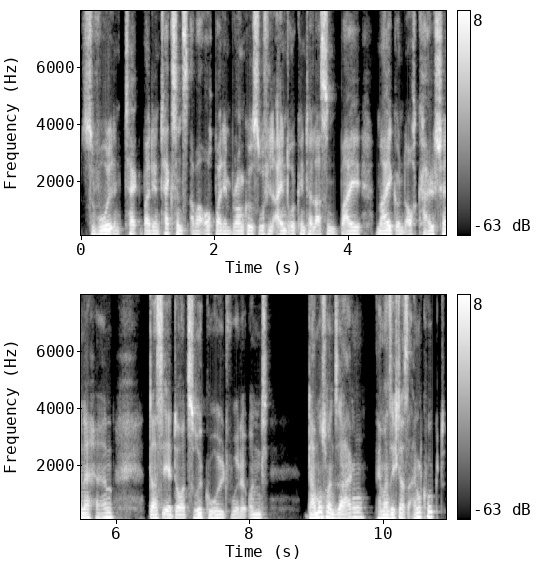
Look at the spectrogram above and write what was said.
sowohl bei den Texans, aber auch bei den Broncos so viel Eindruck hinterlassen bei Mike und auch Kyle Shanahan, dass er dort zurückgeholt wurde. Und da muss man sagen, wenn man sich das anguckt,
